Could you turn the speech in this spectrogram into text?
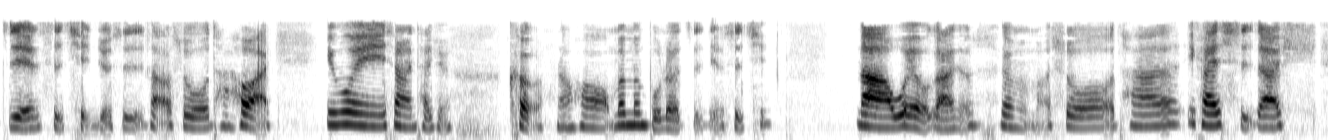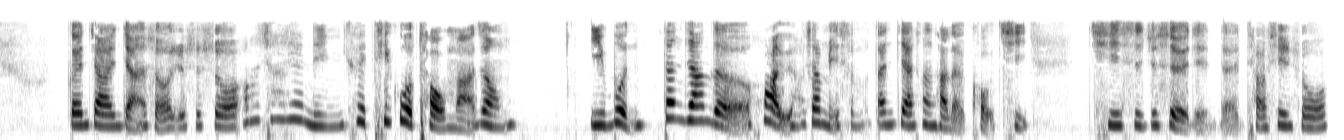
这件事情，就是他说他后来因为上完跆拳课，然后闷闷不乐这件事情。那我有跟他，跟妈妈说，他一开始在跟教练讲的时候，就是说，哦，教练，你可以踢过头嘛？这种疑问，但这样的话语好像没什么，但加上他的口气，其实就是有点的挑衅，说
